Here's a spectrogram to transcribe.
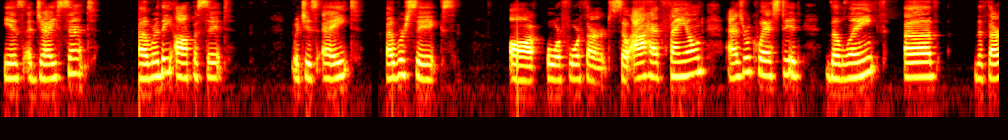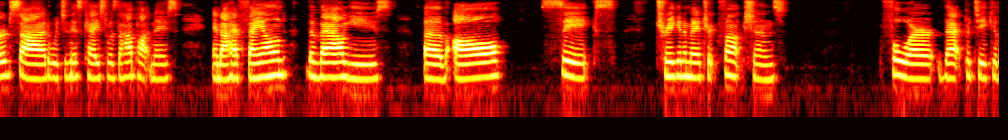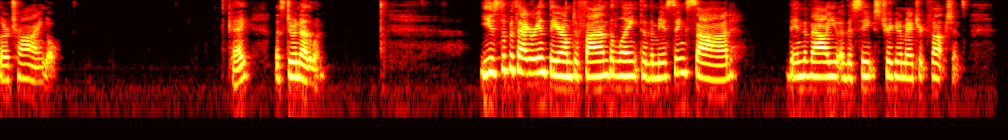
is adjacent over the opposite, which is 8 over 6 or, or 4 thirds. So I have found, as requested, the length of the third side, which in this case was the hypotenuse, and I have found the values of all six trigonometric functions for that particular triangle. Okay, let's do another one. Use the Pythagorean theorem to find the length of the missing side, then the value of the six trigonometric functions.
